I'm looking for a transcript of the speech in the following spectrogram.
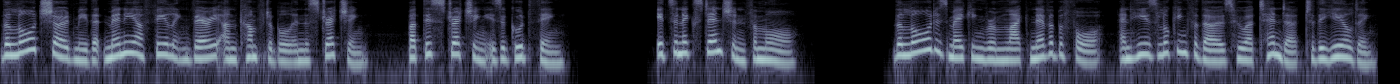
The Lord showed me that many are feeling very uncomfortable in the stretching, but this stretching is a good thing. It's an extension for more. The Lord is making room like never before, and He is looking for those who are tender to the yielding.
